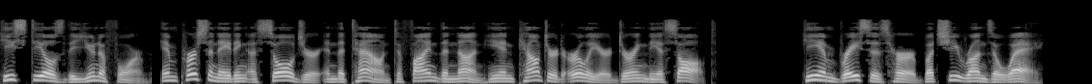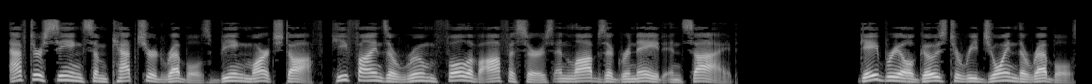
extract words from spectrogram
He steals the uniform, impersonating a soldier in the town to find the nun he encountered earlier during the assault. He embraces her but she runs away. After seeing some captured rebels being marched off, he finds a room full of officers and lobs a grenade inside. Gabriel goes to rejoin the rebels,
